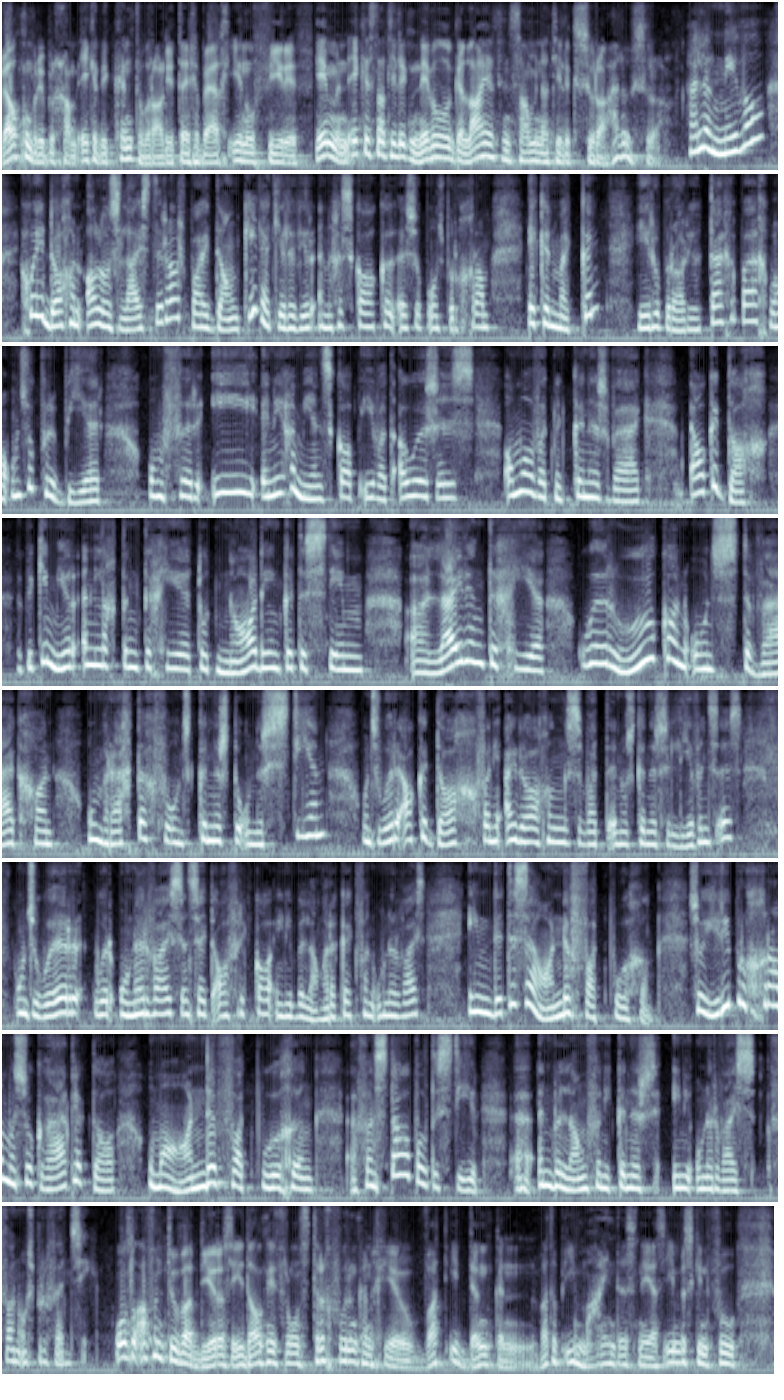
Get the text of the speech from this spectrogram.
Welkom by die program Ek het die kind op Radio Tegeberg 104 FM en ek is natuurlik Neville Goliath en saam met natuurlik Sura. Hallo Sura. Hallo Neville. Goeiedag aan al ons luisteraars. Baie dankie dat julle weer ingeskakel is op ons program Ek en my kind hier op Radio Tegeberg waar ons ook probeer om vir u in die gemeenskap, u wat ouers is, almal wat met kinders werk, elke dag 'n bietjie meer inligting te gee, tot nadenke te stem, 'n uh, leiding te gee oor hoe kan ons te werk gaan om regtig vir ons kinders te ondersteun. Ons hoor elke dag van die uitdagings wat in ons kinders se lewens is. Ons hoor oor onderwys in Suid-Afrika en die belangrikheid van onderwys en dit is 'n handevat poging. So hierdie program is ook werklik daar om 'n handevat poging uh, van stapel te stuur uh, in belang van die kinders en die onderwys van ons provinsie. Ons wil af en toe waardeer as u dalk net vir ons terugvoering kan gee wat u dink en wat op u mind is nee as u miskien voel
